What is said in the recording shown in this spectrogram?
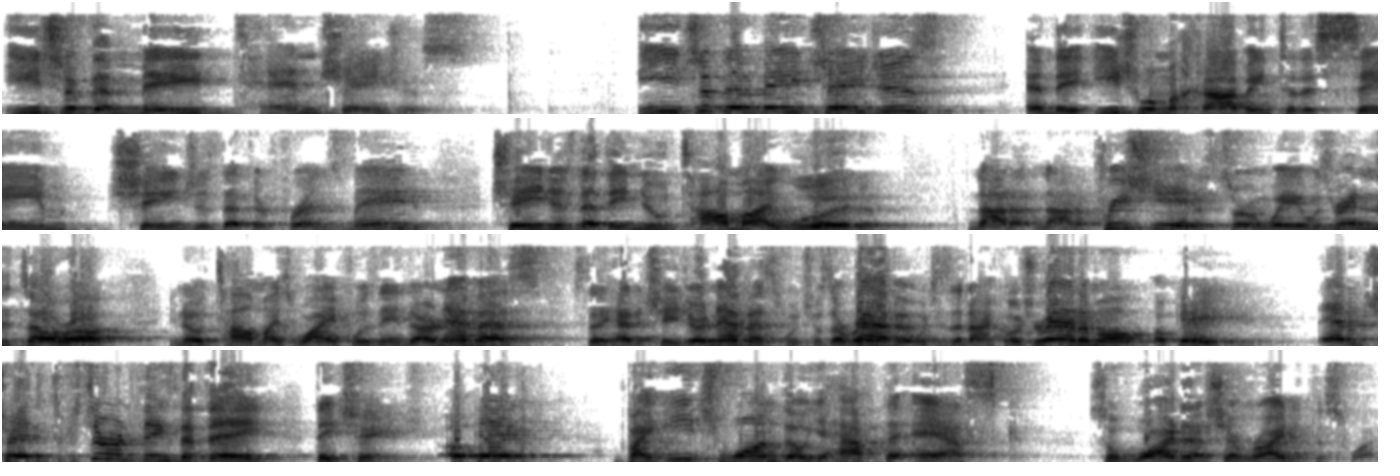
each of them made 10 changes. Each of them made changes, and they each were machaving to the same changes that their friends made, changes that they knew Talmai would not, not appreciate a certain way it was written in the Torah. You know, Talmai's wife was named Arneves, so they had to change Arneves, which was a rabbit, which is a non-kosher animal. Okay, they had to change certain things that they they changed. Okay, by each one though, you have to ask. So why did Hashem write it this way?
